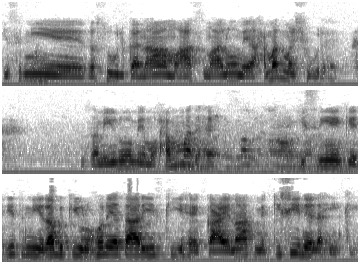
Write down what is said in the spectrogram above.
اس لیے رسول کا نام آسمانوں میں احمد مشہور ہے، زمینوں میں محمد ہے۔ اس لیے کہ جتنی رب کی انہوں نے تعریف کی ہے، کائنات میں کسی نے نہیں کی۔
